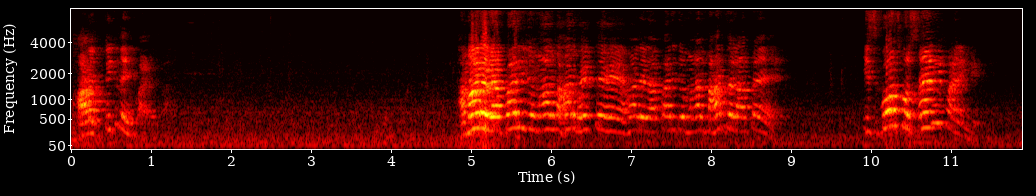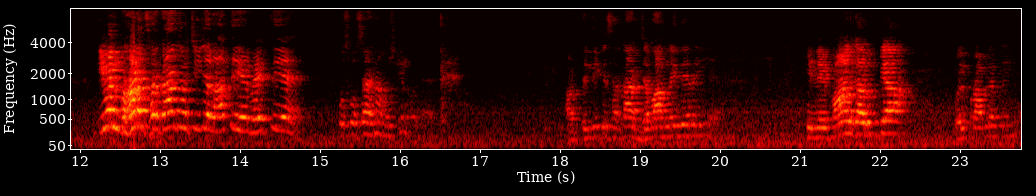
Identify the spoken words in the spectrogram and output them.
भारत टिक नहीं पाएगा हमारे व्यापारी जो माल बाहर भेजते हैं हमारे व्यापारी जो माल बाहर चलाते हैं इस बोझ को सह नहीं पाएंगे इवन भारत सरकार जो चीज़ें लाती है, भेजती है, उसको सहना मुश्किल हो जाएगा और दिल्ली की सरकार जवाब नहीं दे रही है कि नेपाल का रुपया कोई प्रॉब्लम नहीं है।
